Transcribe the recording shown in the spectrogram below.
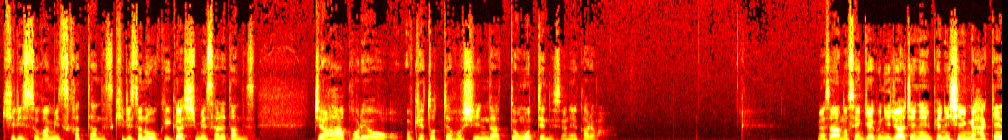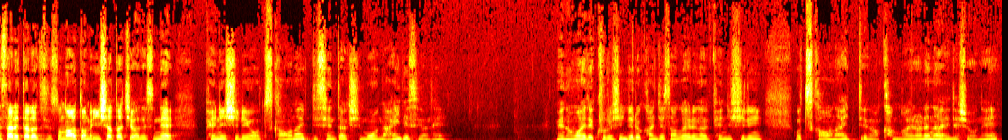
キリストが見つかったんです。キリストの奥義が示されたんです。じゃあこれを受け取ってほしいんだと思ってるんですよね彼は。皆さんあの1928年にペニシリンが発見されたらですその後の医者たちはですねペニシリンを使わないって選択肢もうないですよね。目の前で苦しんでる患者さんがいるのにペニシリンを使わないっていうのは考えられないでしょうね。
